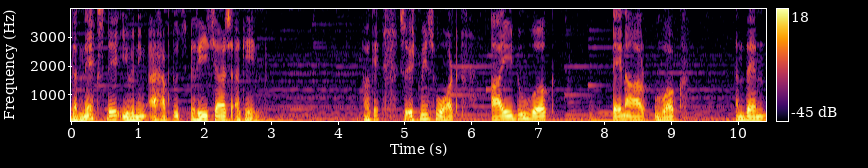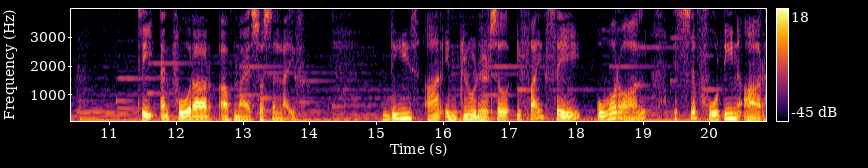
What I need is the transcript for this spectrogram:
the next day evening i have to recharge again. Okay? So it means what? I do work 10 hour work and then 3 and 4 hour of my social life these are included. So if i say overall it's a 14 hour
